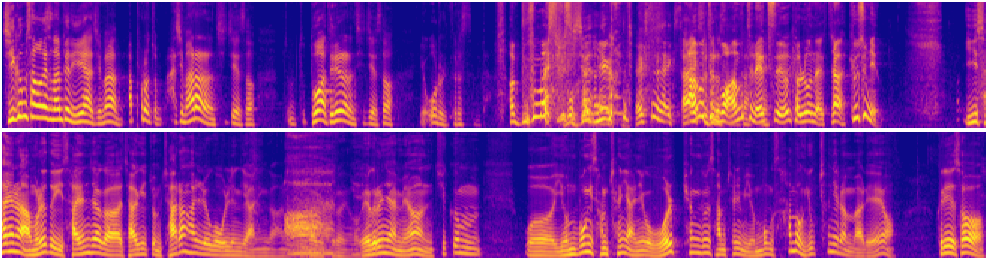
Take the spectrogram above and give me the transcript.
지금 상황에서 남편이 이해하지만 앞으로 좀 하지 말아라는 취지에서 좀 도- 도와드리라는 취지에서 이 O를 들었습니다. 아, 무슨 말씀이시죠? 이해가 안 돼. X X. 아, 아무튼 뭐 들었습니다. 아무튼 네. X 결론은 X. 자 교수님. 이 사연은 아무래도 이 사연자가 자기 좀 자랑하려고 올린 게 아닌가 하는 아, 생각이 들어요. 왜 그러냐면 지금 어, 연봉이 3천이 아니고 월 평균 3천이면 연봉 3억 6천이란 말이에요. 그래서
